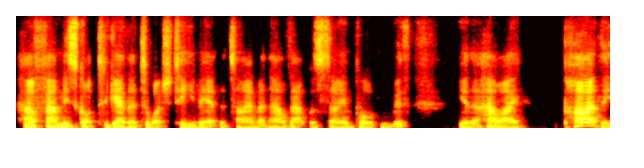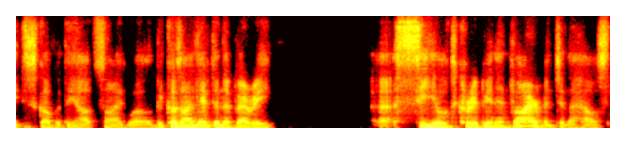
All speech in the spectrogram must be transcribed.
how families got together to watch TV at the time, and how that was so important with, you know, how I partly discovered the outside world because I lived in a very uh, sealed Caribbean environment in the house.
